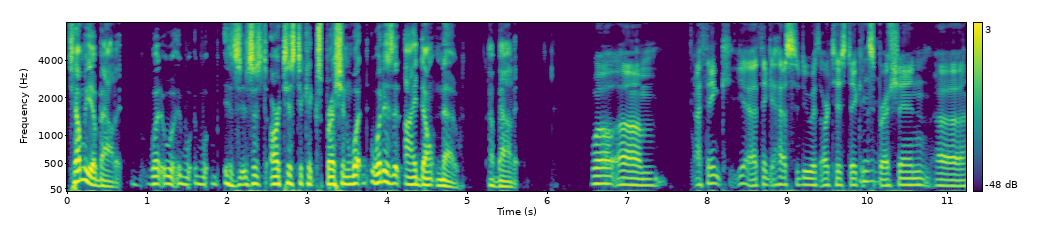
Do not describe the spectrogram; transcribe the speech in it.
tell me about it what, what, what is it just artistic expression what what is it i don't know about it well um, i think yeah i think it has to do with artistic yes. expression uh,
